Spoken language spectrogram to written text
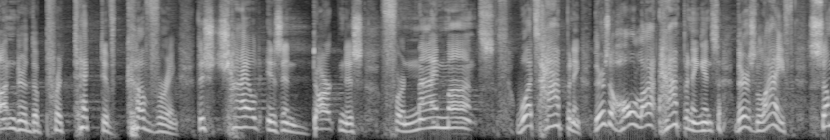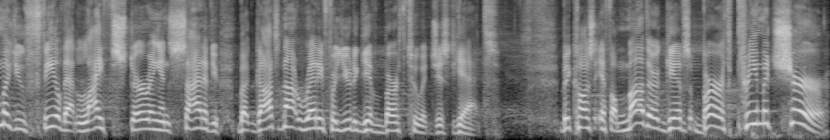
under the protective covering. This child is in darkness for nine months. What's happening? There's a whole lot happening inside. There's life. Some of you feel that life stirring inside of you, but God's not ready for you to give birth to it just yet. Because if a mother gives birth premature,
